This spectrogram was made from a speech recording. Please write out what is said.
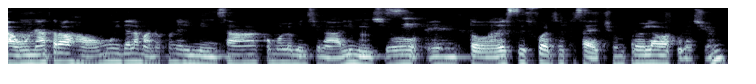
aún ha trabajado muy de la mano con el MINSA, como lo mencionaba al inicio, en todo este esfuerzo que se ha hecho en pro de la vacunación.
